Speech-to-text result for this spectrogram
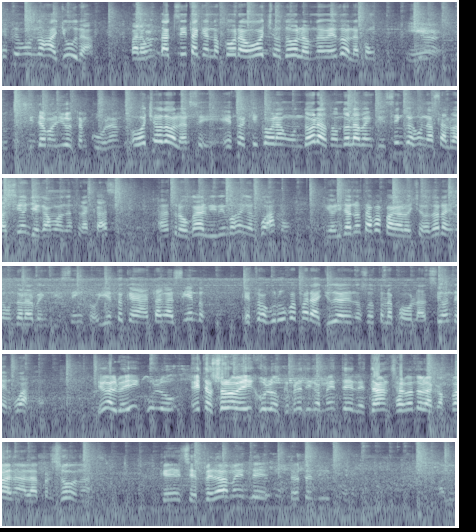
Esto nos ayuda para un taxista que nos cobra 8 dólares, 9 dólares. Con, y Los taxistas mayores están cobrando. 8 dólares, sí. Esto aquí cobran un dólar, son dólar 25, es una salvación. Llegamos a nuestra casa, a nuestro hogar, vivimos en el Guasmo. Y ahorita no está para pagar 8 dólares, sino un dólar 25. Y esto que están haciendo, estos grupos para ayuda de nosotros, la población del Guasmo. Llega el vehículo, estos son los vehículos que prácticamente le están salvando la campana a las personas que desesperadamente tratan de ir a los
